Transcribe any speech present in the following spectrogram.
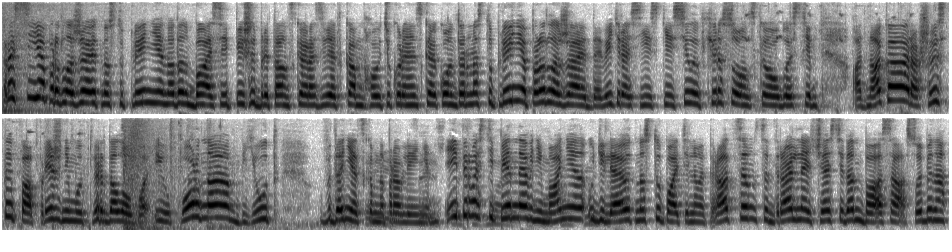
Россия продолжает наступление на Донбассе, пишет британская разведка. Хоть украинское контрнаступление продолжает давить российские силы в Херсонской области. Однако рашисты по-прежнему твердолобо и упорно бьют в Донецком направлении. И первостепенное внимание уделяют наступательным операциям в центральной части Донбасса, особенно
